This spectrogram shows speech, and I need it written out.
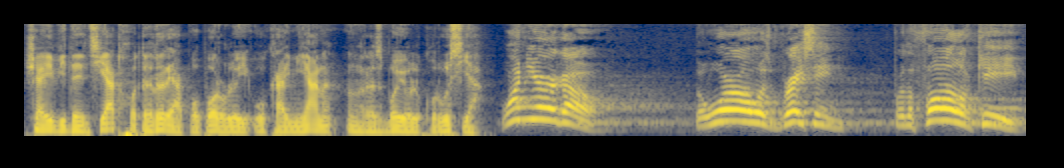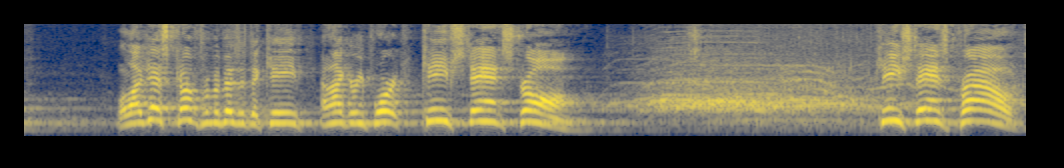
și a evidențiat hotărârea poporului ucrainian în războiul cu Rusia. One year ago, The world was bracing for the fall of Kiev. Well, I just come from a visit to Kiev, and I can report Kiev stands strong. Kiev stands proud.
